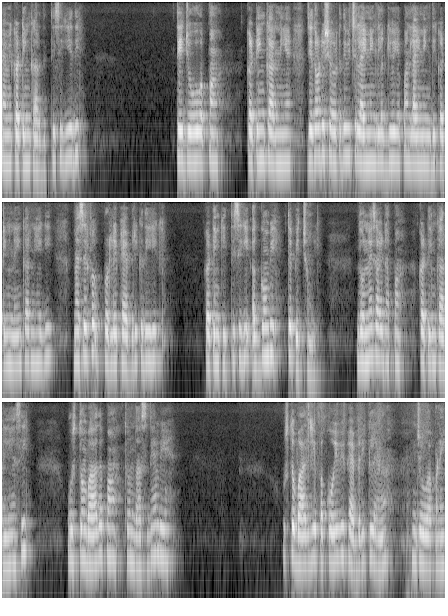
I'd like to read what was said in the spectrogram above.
ਐਵੇਂ ਕਟਿੰਗ ਕਰ ਦਿੱਤੀ ਸੀਗੀ ਇਹਦੀ। ਤੇ ਜੋ ਆਪਾਂ ਕਟਿੰਗ ਕਰਨੀ ਹੈ। ਜੇ ਤੁਹਾਡੀ ਸ਼ਰਟ ਦੇ ਵਿੱਚ ਲਾਈਨਿੰਗ ਲੱਗੀ ਹੋਈ, ਆਪਾਂ ਲਾਈਨਿੰਗ ਦੀ ਕਟਿੰਗ ਨਹੀਂ ਕਰਨੀ ਹੈਗੀ। ਮੈਂ ਸਿਰਫ ਉੱਪਰਲੇ ਫੈਬਰਿਕ ਦੀ ਹੀ ਕਟਿੰਗ ਕੀਤੀ ਸੀਗੀ, ਅੱਗੋਂ ਵੀ ਤੇ ਪਿੱਛੋਂ ਵੀ। ਦੋਨੇ ਸਾਈਡ ਆਪਾਂ ਕਟਿੰਗ ਕਰ ਲਈਆਂ ਸੀ। ਉਸ ਤੋਂ ਬਾਅਦ ਆਪਾਂ ਤੁਹਾਨੂੰ ਦੱਸਦੇ ਹਾਂ ਵੀ ਉਸ ਤੋਂ ਬਾਅਦ ਜੀ ਆਪਾਂ ਕੋਈ ਵੀ ਫੈਬਰਿਕ ਲੈਣਾ, ਜੋ ਆਪਣੇ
